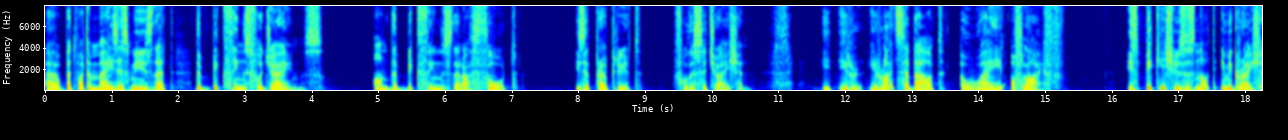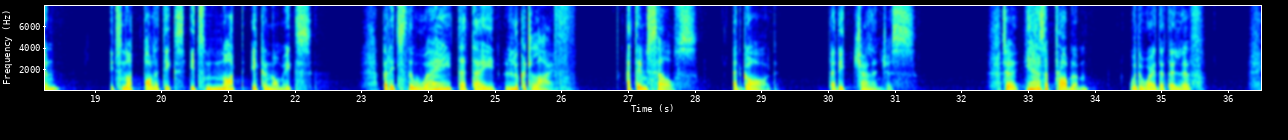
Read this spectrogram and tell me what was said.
Uh, but what amazes me is that the big things for James aren't the big things that I thought is appropriate for the situation. He, he, he writes about a way of life. His big issues is not immigration, it's not politics, it's not economics, but it's the way that they look at life, at themselves, at God, that it challenges. So he has a problem with the way that they live.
